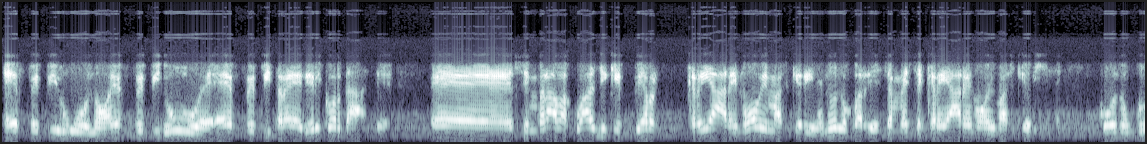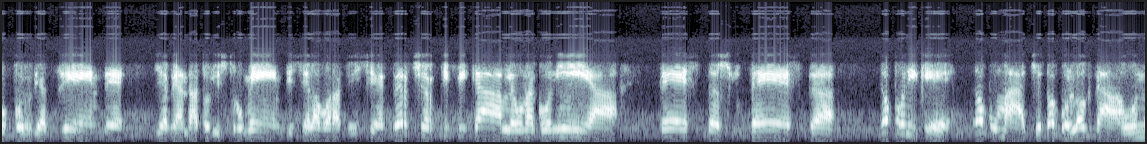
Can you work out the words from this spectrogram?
FP1, FP2, FP3, vi ricordate? Eh, sembrava quasi che per creare nuove mascherine, noi Lombardia siamo messi a creare nuove mascherine con un gruppo di aziende, gli abbiamo dato gli strumenti, si è lavorato insieme per certificarle un'agonia, test su test. Dopodiché, dopo maggio, dopo il lockdown,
